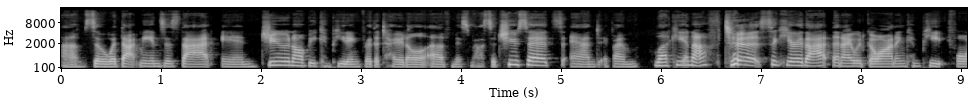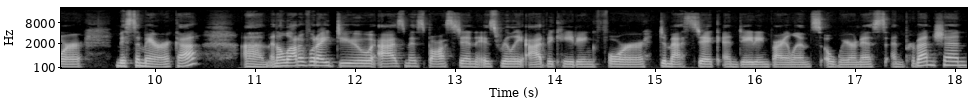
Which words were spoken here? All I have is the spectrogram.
Um, so what that means is that in June I'll be competing for the title of Miss Massachusetts, and if I'm lucky enough to secure that, then I would go on and compete for Miss America. Um, and a lot of what I do as Miss Boston is really advocating for domestic and dating violence awareness and prevention.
